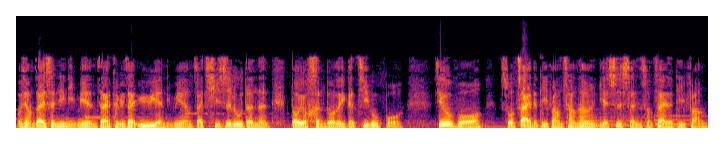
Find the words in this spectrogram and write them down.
我想在圣经里面，在特别在预言里面，在启示录等等，都有很多的一个基路伯。基路伯所在的地方，常常也是神所在的地方，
